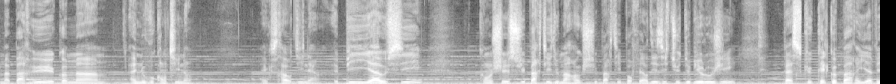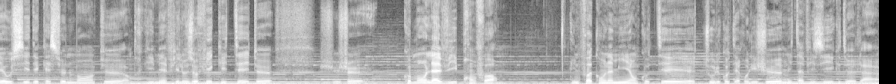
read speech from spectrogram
m'a paru comme un nouveau continent extraordinaire. Et puis il y a aussi, quand je suis parti du Maroc, je suis parti pour faire des études de biologie, parce que quelque part il y avait aussi des questionnements un peu, entre guillemets, philosophiques qui étaient de comment la vie prend forme. Une fois qu'on a mis en côté tout le côté religieux, métaphysique de la,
